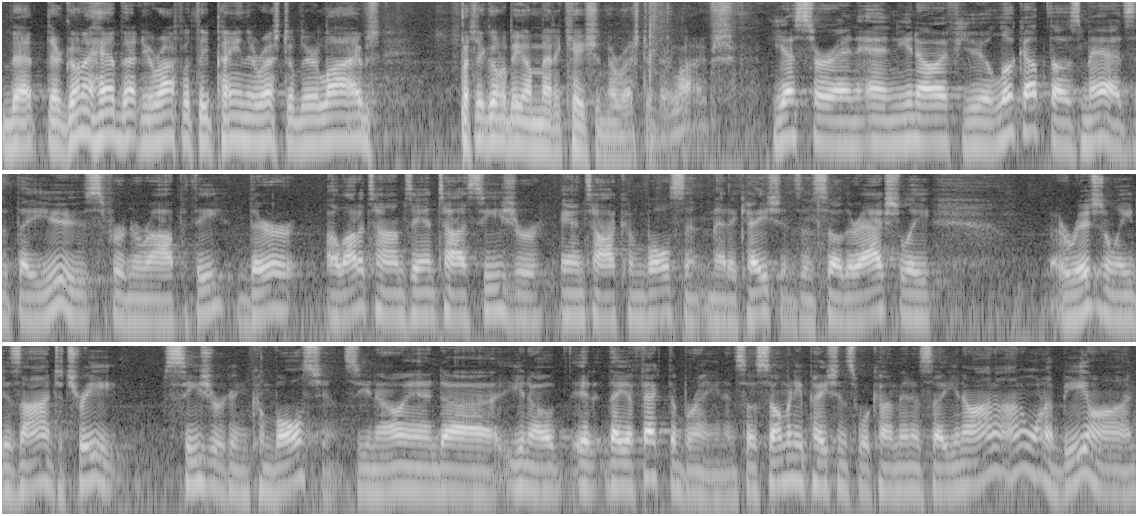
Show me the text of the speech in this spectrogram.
that they're going to have that neuropathy pain the rest of their lives, but they're going to be on medication the rest of their lives. Yes, sir. And, and you know, if you look up those meds that they use for neuropathy, they're a lot of times anti-seizure, anti-convulsant medications. And so they're actually originally designed to treat seizure and convulsions, you know, and, uh, you know, it, they affect the brain. And so, so many patients will come in and say, you know, I don't, I don't want to be on,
